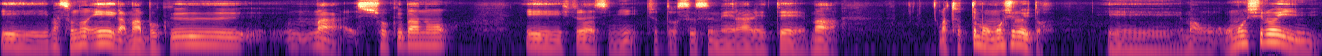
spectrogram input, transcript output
えー、まあ、その映画、まあ、僕、まあ、職場の、えー、人たちにちょっと勧められて、まあ、まあ、とっても面白いと。えー、まあ、面白い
